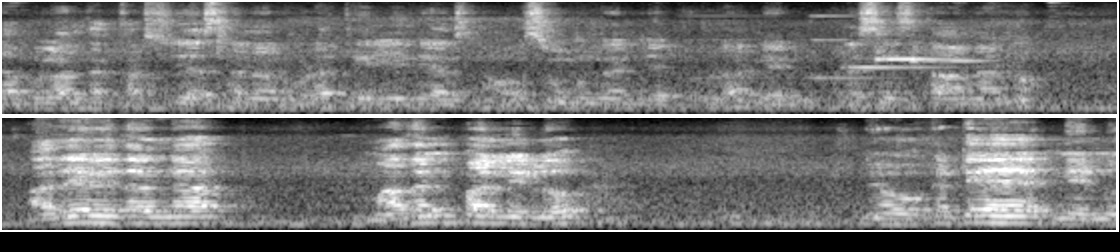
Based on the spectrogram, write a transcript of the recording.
డబ్బులంతా ఖర్చు చేస్తున్నారో కూడా తెలియజేయాల్సిన అవసరం ఉందని చెప్పి కూడా నేను ప్రశ్నిస్తా ఉన్నాను. అదేవిధంగా మదన్పల్లిలో ఒకటే నేను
